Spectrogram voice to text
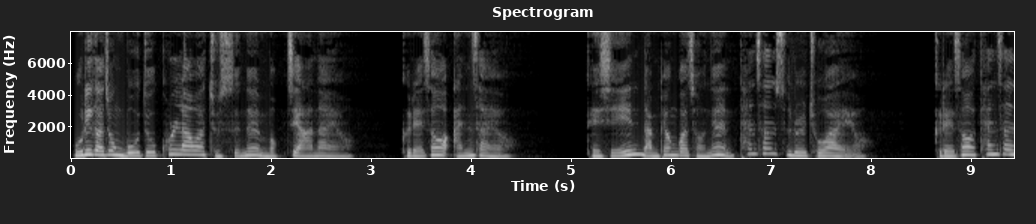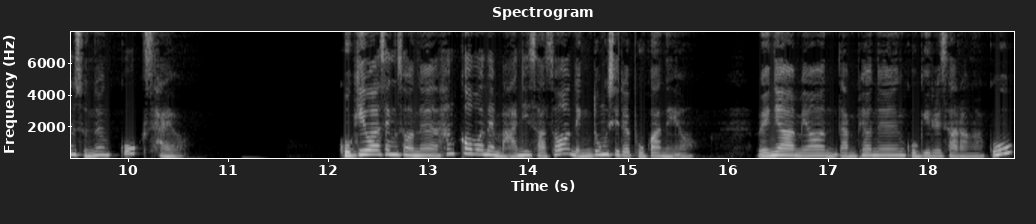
우리 가족 모두 콜라와 주스는 먹지 않아요. 그래서 안 사요. 대신 남편과 저는 탄산수를 좋아해요. 그래서 탄산수는 꼭 사요. 고기와 생선은 한꺼번에 많이 사서 냉동실에 보관해요. 왜냐하면 남편은 고기를 사랑하고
